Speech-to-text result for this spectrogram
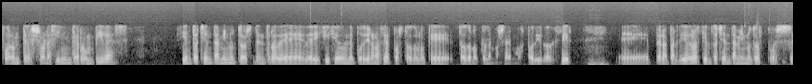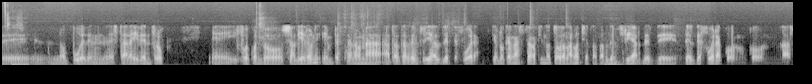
fueron tres horas ininterrumpidas 180 minutos dentro del edificio donde pudieron hacer pues todo lo que todo lo que le hemos, hemos podido decir. Eh, pero a partir de los 180 minutos pues eh, no pueden estar ahí dentro. Eh, y fue cuando salieron y empezaron a, tratar de enfriar desde fuera que es lo que han estado haciendo toda la noche tratar de enfriar desde desde fuera con, con las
